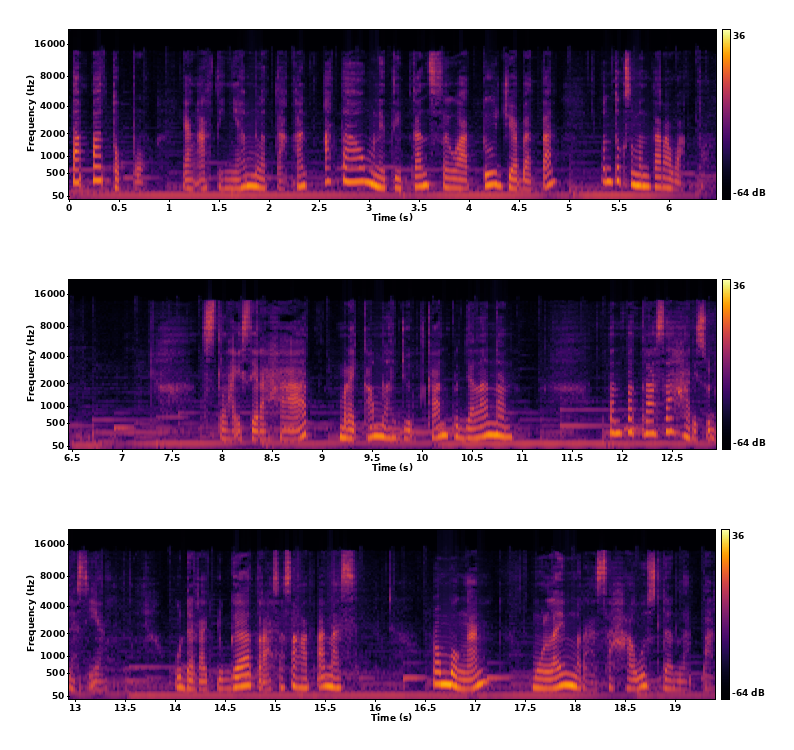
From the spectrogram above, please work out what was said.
Tapa Topo, yang artinya meletakkan atau menitipkan suatu jabatan untuk sementara waktu. Setelah istirahat, mereka melanjutkan perjalanan. Tanpa terasa hari sudah siang. Udara juga terasa sangat panas. Rombongan mulai merasa haus dan lapar.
